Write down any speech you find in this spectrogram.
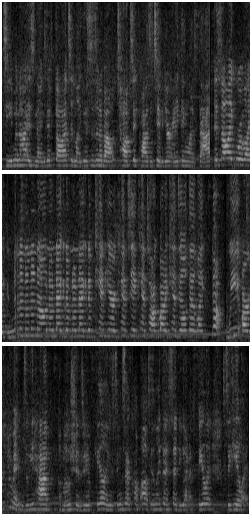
demonize negative thoughts and like this isn't about toxic positivity or anything like that. It's not like we're like, no, no, no, no, no, no negative, no negative, can't hear it, can't see it, can't talk about it, can't deal with it. Like, no, we are humans. We have emotions, we have feelings, things that come up. And like I said, you got to feel it to heal it.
